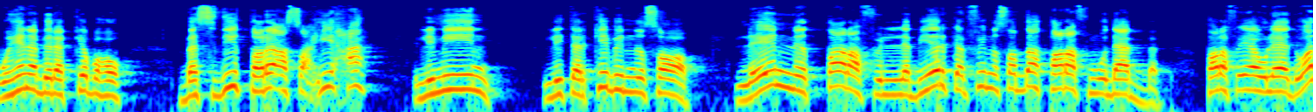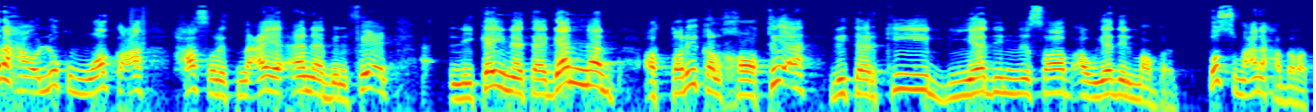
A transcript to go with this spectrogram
وهنا بيركبه اهو. بس دي الطريقة صحيحة لمين؟ لتركيب النصاب. لأن الطرف اللي بيركب فيه النصاب ده طرف مدبب. طرف إيه يا أولاد؟ وأنا هقول لكم واقعة حصلت معايا أنا بالفعل لكي نتجنب الطريقة الخاطئة لتركيب يد النصاب أو يد المبرد. بصوا معانا حضرات.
